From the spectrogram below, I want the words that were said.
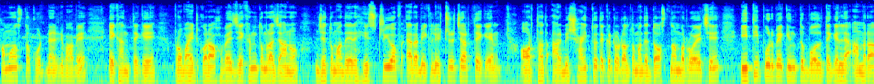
সমস্ত খুঁটিনাটিভাবে এখান থেকে প্রোভাইড করা হবে, যেখানে তোমরা জানো যে তোমাদের হিস্ট্রি অফ অ্যারাবিক লিটারেচার থেকে, অর্থাৎ আরবি সাহিত্য থেকে টোটাল তোমাদের দশ নম্বর রয়েছে। ইতিপূর্বে কিন্তু বলতে গেলে আমরা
